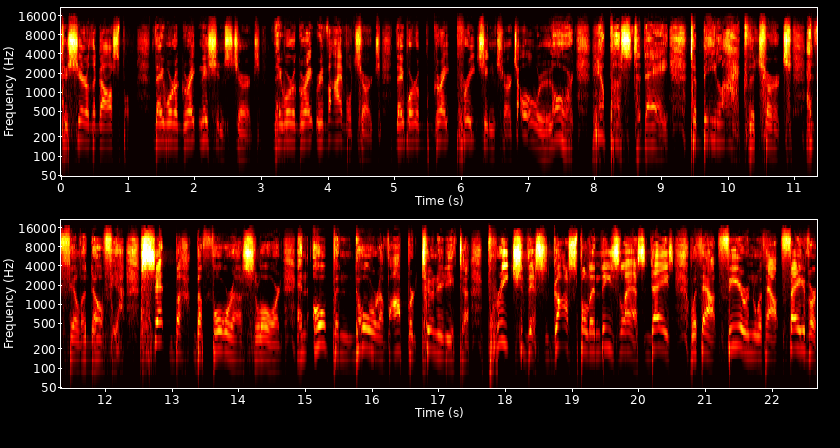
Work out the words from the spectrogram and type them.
to share the gospel. They were a great missions church. They were a great revival church. They were a great preaching church. Oh Lord, help us today to be like the church at Philadelphia. Set before us, Lord, an open door of opportunity to preach this gospel in these last days without fear and without favor.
